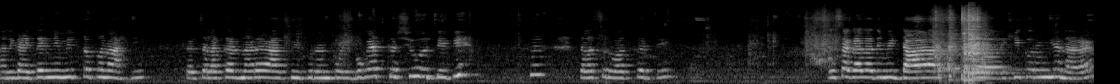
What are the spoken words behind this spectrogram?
आणि काहीतरी निमित्त पण आहे. तर चला करणार आहे आज मी पुरणपोळी. बघूयात कशी होते ती. चला सुरुवात करते. तर सगळ्यात आधी मी डाळ ही करून घेणार आहे.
